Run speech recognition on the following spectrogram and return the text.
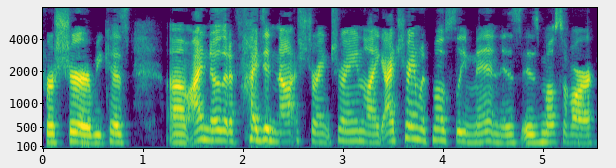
for sure because um, I know that if I did not strength train, like I train with mostly men, is is most of our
